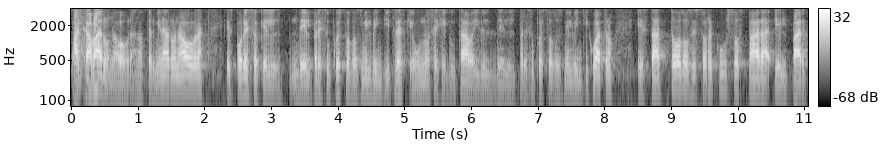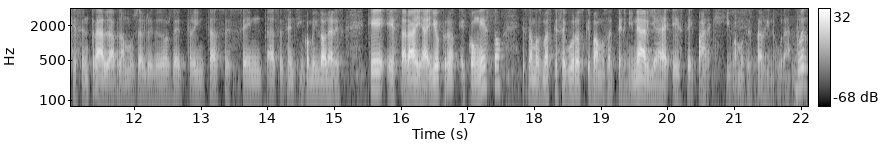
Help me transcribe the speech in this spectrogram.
acabar una obra, no terminar una obra. Es por eso que el, del presupuesto 2023 que aún no se ejecutaba y del, presupuesto 2024 está todos estos recursos para el parque central. Hablamos de alrededor de 30, 60, 65 mil dólares que estará ya. Yo creo que con esto estamos más que seguros que vamos a terminar ya este parque y vamos a estar inaugurando. Bueno,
